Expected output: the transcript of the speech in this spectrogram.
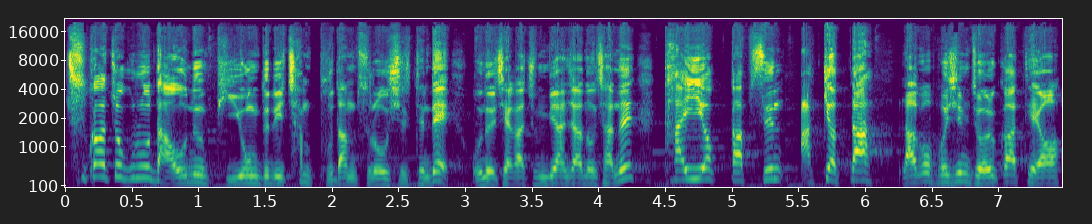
추가적으로 나오는 비용들이 참 부담스러우실 텐데 오늘 제가 준비한 자동차는 타이어 값은 아꼈다라고 보시면 좋을 것 같아요.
